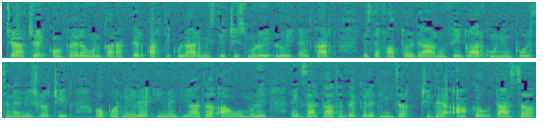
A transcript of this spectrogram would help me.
Ceea ce conferă un caracter particular misticismului lui Eckhart este faptul de a nu fi doar un impuls nemijlocit, o pornire imediată a omului exaltat de credință, ci de a căuta să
